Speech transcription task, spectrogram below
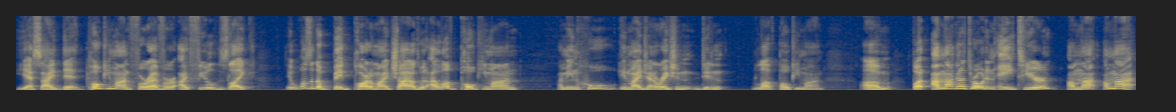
Yes, I did. Pokemon Forever, I feel is like it wasn't a big part of my childhood. I loved Pokemon. I mean, who in my generation didn't love Pokemon? Um, but I'm not gonna throw it in A tier. I'm not. I'm not.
